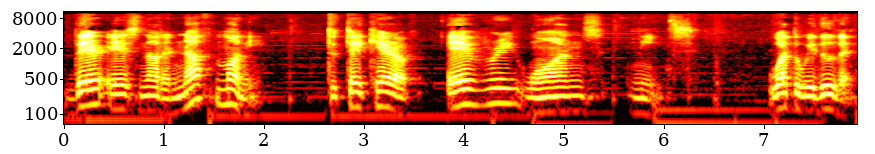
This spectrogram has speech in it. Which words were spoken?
there is not enough money to take care of everyone's needs. What do we do then?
